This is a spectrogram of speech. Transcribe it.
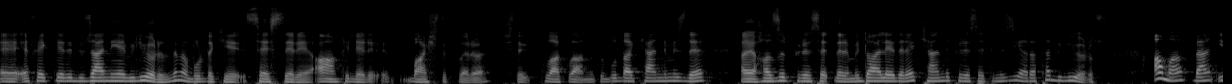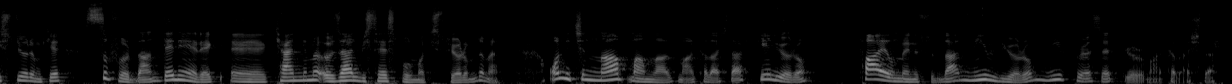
e, efektleri düzenleyebiliyoruz değil mi? Buradaki sesleri, amfileri, başlıkları, işte kulaklığa, mikro- Buradan kendimiz de e, hazır presetlere müdahale ederek kendi presetimizi yaratabiliyoruz. Ama ben istiyorum ki sıfırdan deneyerek e, kendime özel bir ses bulmak istiyorum değil mi? Onun için ne yapmam lazım arkadaşlar? Geliyorum. File menüsünden New diyorum. New preset diyorum arkadaşlar.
